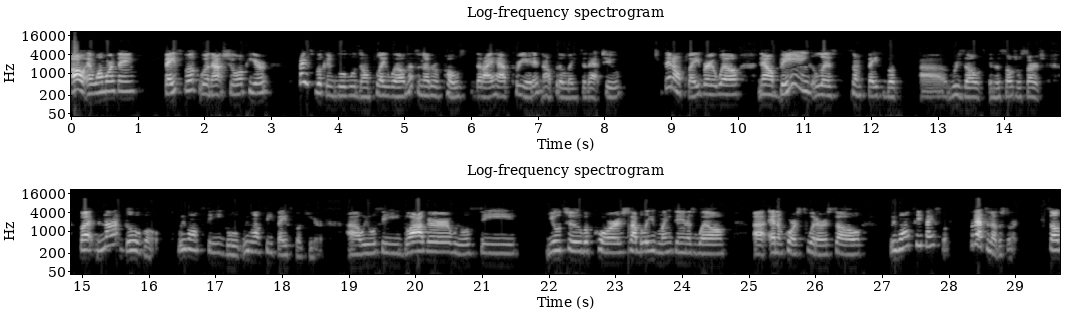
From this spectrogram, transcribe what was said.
Oh, and one more thing. Facebook will not show up here. Facebook and Google don't play well. And that's another post that I have created, and I'll put a link to that too. they don't play very well. Now Bing lists some Facebook uh, results in the social search, but not Google. We won't see Google. We won't see Facebook here. Uh, we will see Blogger. We will see YouTube, of course. I believe LinkedIn as well, uh, and of course Twitter. So we won't see Facebook. But that's another story. So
